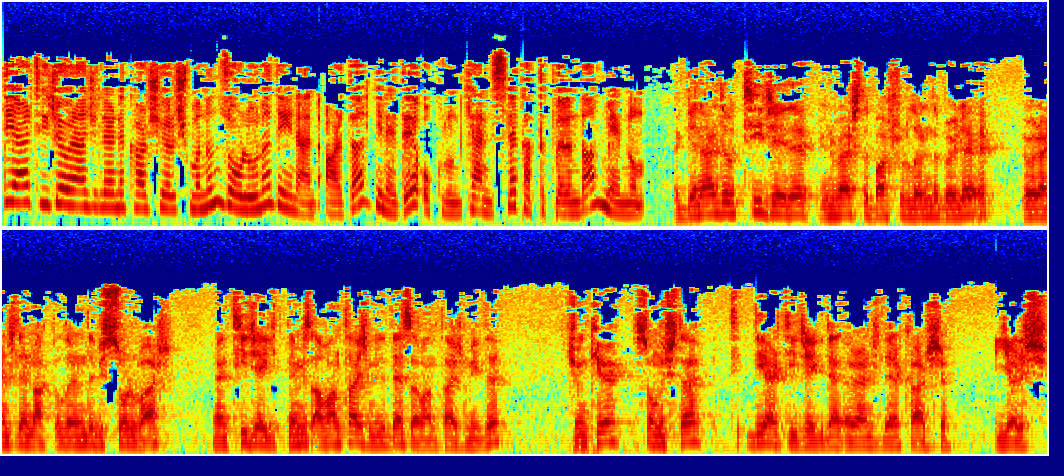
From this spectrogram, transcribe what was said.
Diğer TC öğrencilerine karşı yarışmanın zorluğuna değinen Arda yine de okulun kendisine kattıklarından memnun. Genelde o TC'de üniversite başvurularında böyle hep öğrencilerin akıllarında bir soru var. Yani TC'ye gitmemiz avantaj mıydı, dezavantaj mıydı? Çünkü sonuçta diğer TC'ye giden öğrencilere karşı yarış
